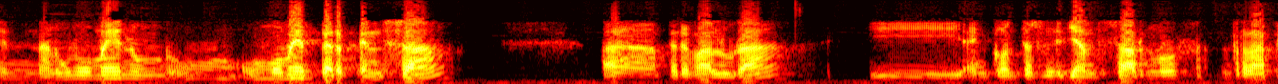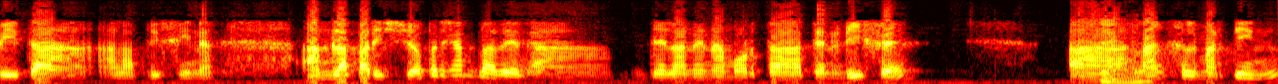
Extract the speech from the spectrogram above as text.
en algun moment un, un, un moment per pensar, uh, per valorar, i en comptes de llançar-nos ràpid a, a la piscina. Amb l'aparició, per exemple, de la, de la nena morta a Tenerife, uh, sí. l'Àngel Martín,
